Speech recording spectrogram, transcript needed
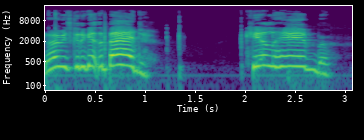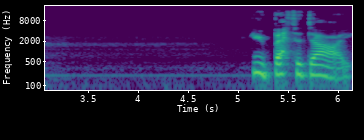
No, he's gonna get the bed! Kill him! You better die.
